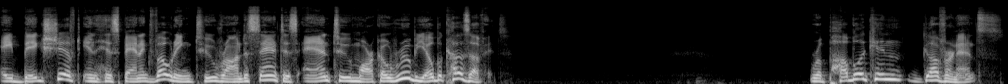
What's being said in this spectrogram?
a big shift in Hispanic voting to Ron DeSantis and to Marco Rubio because of it. Republican governance,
